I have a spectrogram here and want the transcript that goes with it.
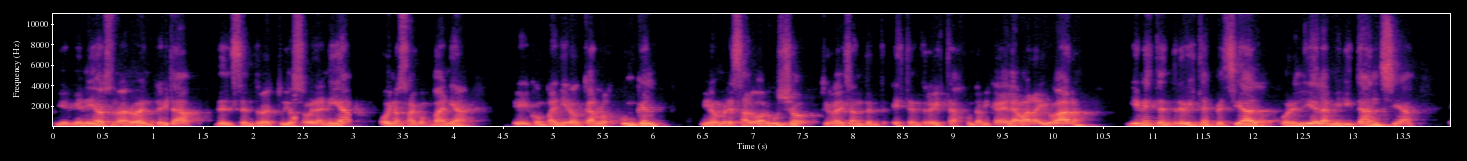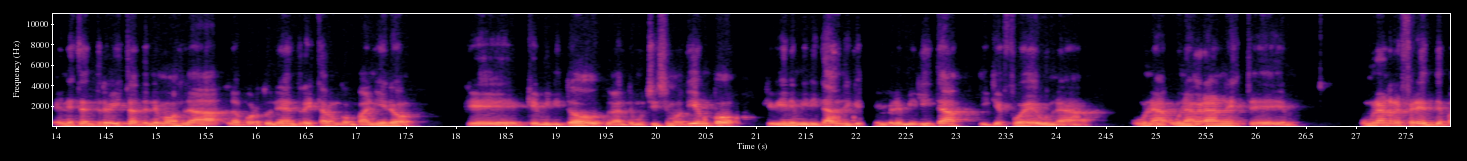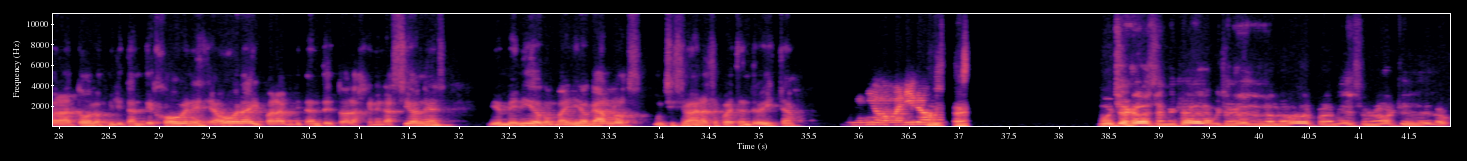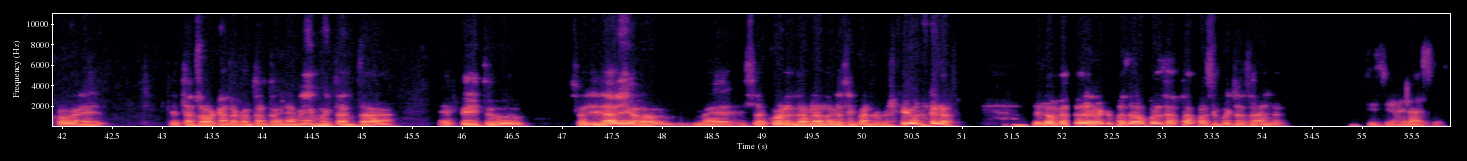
Bienvenidos a una nueva entrevista del Centro de Estudios Soberanía. Hoy nos acompaña el compañero Carlos Kunkel. Mi nombre es Salvador Gullo, estoy realizando esta entrevista junto a Micaela Baraybar. Y en esta entrevista especial por el Día de la Militancia, en esta entrevista tenemos la, oportunidad de entrevistar a un compañero que, militó durante muchísimo tiempo, que viene militando y que siempre milita, y que fue una, una, una gran... Este, un gran referente para todos los militantes jóvenes de ahora y para militantes de todas las generaciones. Bienvenido, compañero Carlos. Muchísimas gracias por esta entrevista. Bienvenido, compañero. Muchas gracias, Micaela. Muchas gracias, Salvador. Para mí es un honor que los jóvenes que están trabajando con tanto dinamismo y tanto espíritu solidario se acuerden de hablar de vez en cuando con uno de los, de los veteranos que pasamos por esa etapa hace muchos años. Muchísimas gracias.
